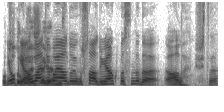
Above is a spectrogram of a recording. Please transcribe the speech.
39 Yok ya bence gelmiş. bayağı duygusal. Dünya Kupası'nda da ağlamıştı.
